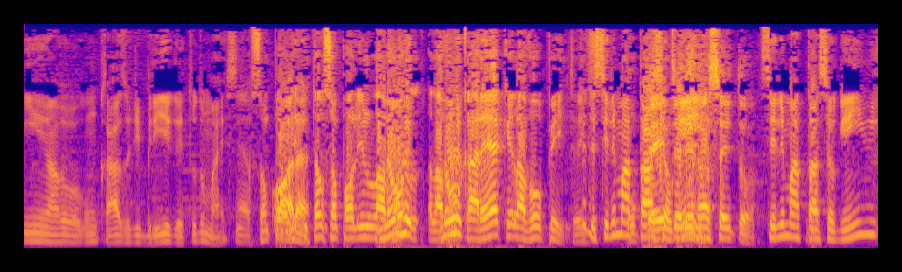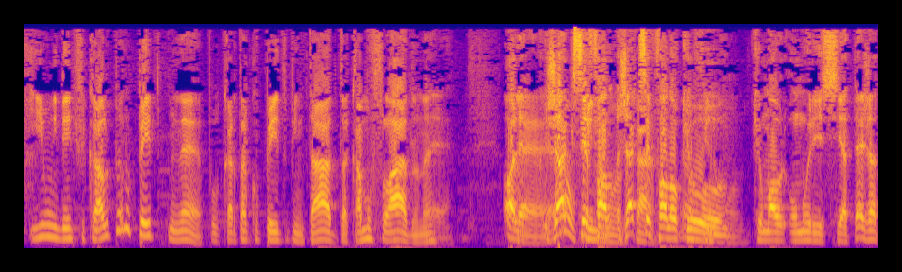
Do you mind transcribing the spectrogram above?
em algum caso de briga e tudo mais. É, o São Paulino, Ora, então São Paulino lavou, não lavou não- o careca e lavou o peito. é Quer dizer, se ele O matasse peito alguém. ele não aceitou. Se ele matasse alguém, iam identificá-lo pelo peito, né? O cara tá com o peito pintado, tá camuflado, né? É. Olha, É, já, é que você falou, já que você falou que É o o, que o, Maur- o Murici até já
